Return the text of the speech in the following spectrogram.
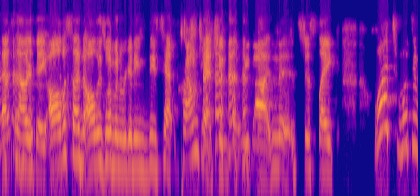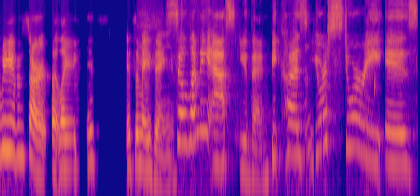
That's another thing. All of a sudden all these women were getting these ta- crown tattoos that we got and it's just like what? What did we even start? But like it's it's amazing. So let me ask you then, because mm-hmm. your story is,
